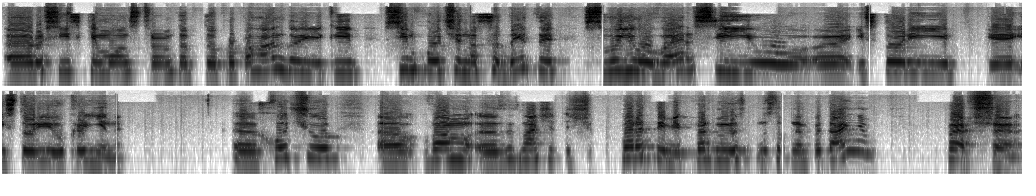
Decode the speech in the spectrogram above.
е, російським монстром, тобто пропагандою, який всім хоче насадити свою версію е, історії, е, історії України. Е, Хочу е, вам е, зазначити, що перед тим, як перед наступним питанням, перше,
